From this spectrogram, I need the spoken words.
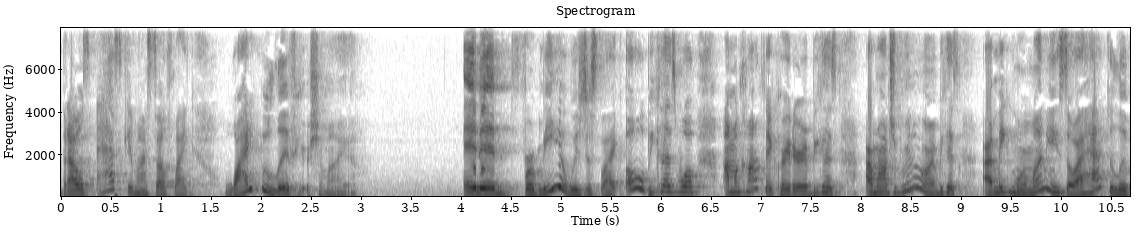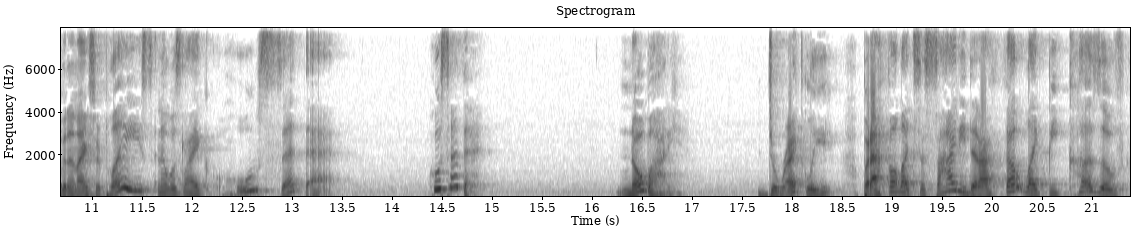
But I was asking myself, like, why do you live here, Shamaya? And then for me, it was just like, oh, because, well, I'm a content creator and because I'm an entrepreneur and because I make more money, so I have to live in a nicer place. And it was like, who said that? Who said that? Nobody directly, but I felt like society did. I felt like because of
